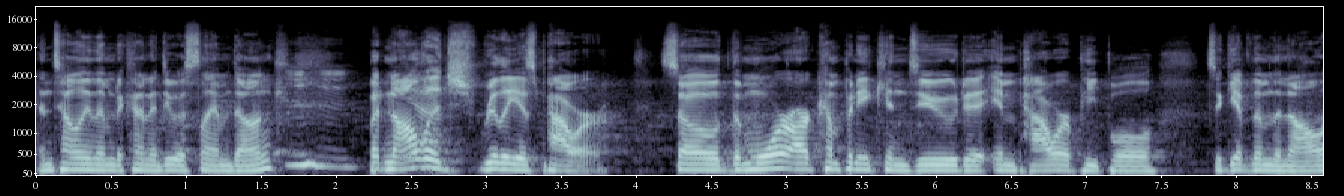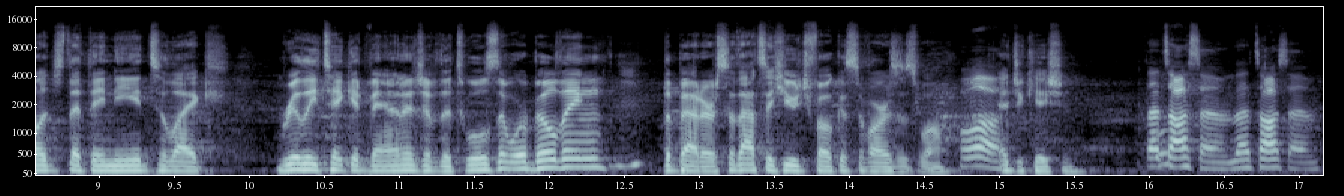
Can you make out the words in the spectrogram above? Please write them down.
and telling them to kind of do a slam dunk, but knowledge really is power. So the more our company can do to empower people to give them the knowledge that they need to like really take advantage of the tools that we're building, the better. So that's a huge focus of ours as well. Cool. Education. That's awesome. That's awesome.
